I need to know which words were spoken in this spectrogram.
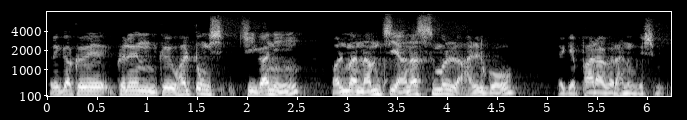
그러니까 그, 그는 그 활동 시, 기간이 얼마 남지 않았음을 알고 이렇게 발악을 하는 것입니다.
